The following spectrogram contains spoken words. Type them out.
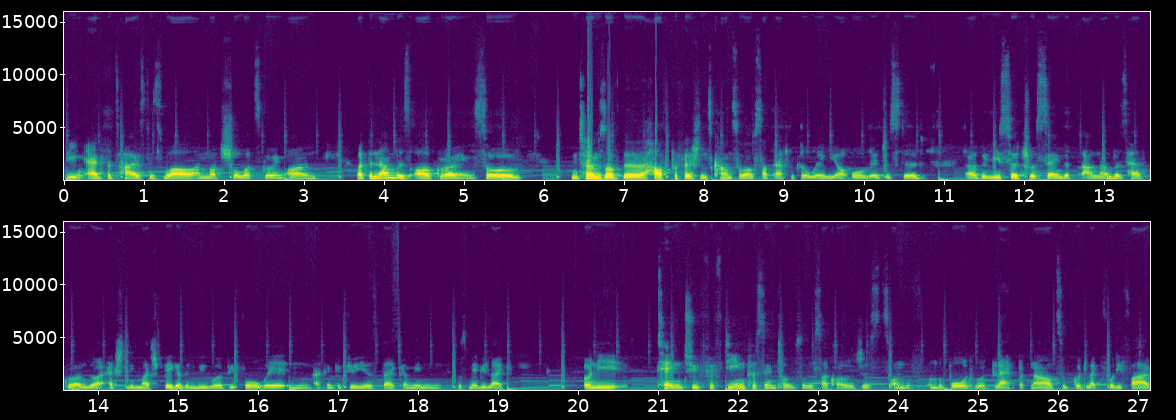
being advertised as well. I'm not sure what's going on, but the numbers are growing. So, in terms of the Health Professions Council of South Africa, where we are all registered, uh, the research was saying that our numbers have grown. We are actually much bigger than we were before. Where in I think a few years back, I mean, it was maybe like only 10 to 15 percent of the psychologists on the on the board were black, but now it's a good like 45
